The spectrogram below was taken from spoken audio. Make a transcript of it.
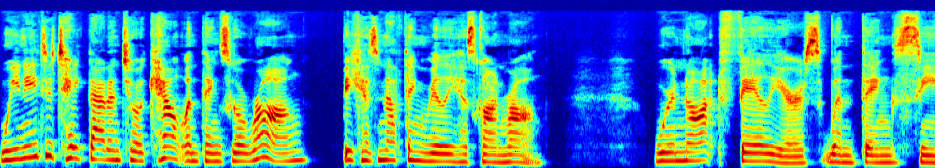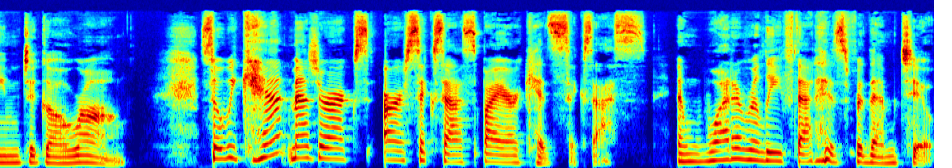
we need to take that into account when things go wrong because nothing really has gone wrong. We're not failures when things seem to go wrong. So we can't measure our, our, success by our kids' success. And what a relief that is for them too,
